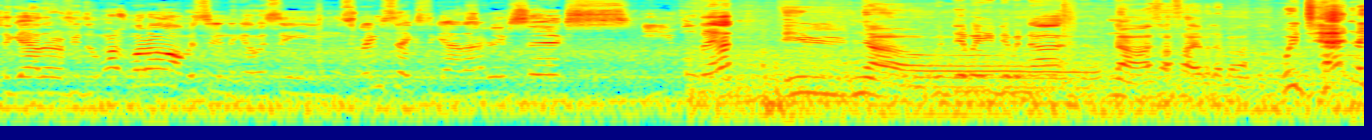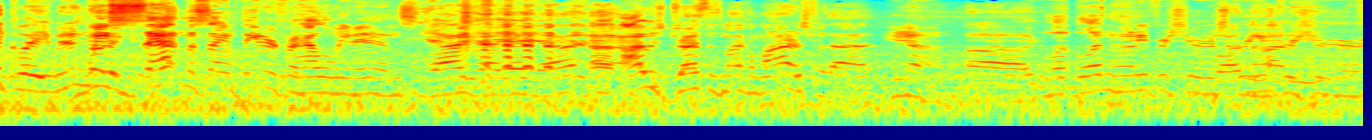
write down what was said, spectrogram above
together. A few. What, what all have we seen together? We've seen Scream 6 together. Scream 6, Evil Dead. You, no. Did we- did we not? No, I saw Dead. but We technically we didn't go We to. sat in the same theater for Halloween Ends. yeah, yeah, yeah, yeah. uh, I was dressed as Michael Myers for that. Yeah. Uh, Blood, Blood and Honey for sure. Blood and Scream Honey. for sure.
